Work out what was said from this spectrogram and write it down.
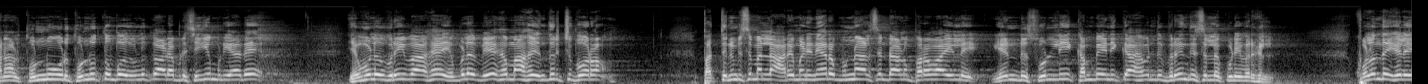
ஆனால் தொண்ணூறு தொண்ணூத்தொம்பது விழுக்காடு அப்படி செய்ய முடியாதே. எவ்வளோ விரைவாக எவ்வளோ வேகமாக எந்திரிச்சு போகிறோம் பத்து நிமிஷம் அல்ல அரை மணி நேரம் முன்னால் சென்றாலும் பரவாயில்லை என்று சொல்லி கம்பெனிக்காக வந்து விரைந்து செல்லக்கூடியவர்கள். குழந்தைகளை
